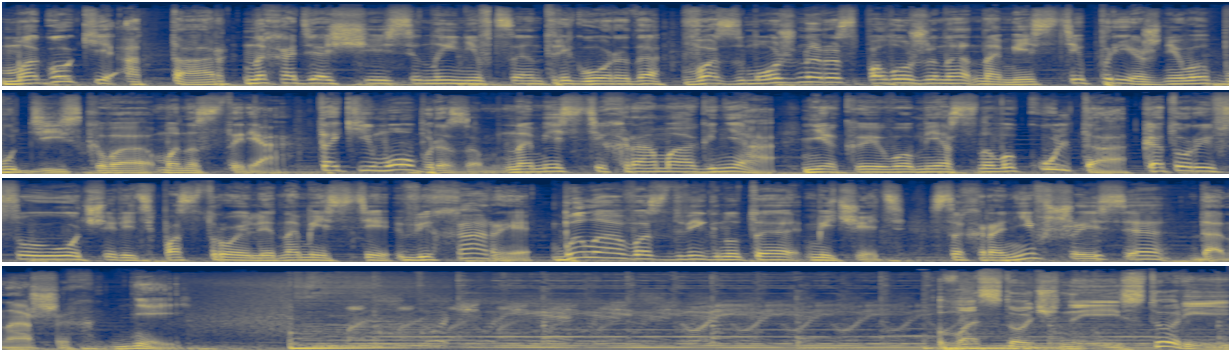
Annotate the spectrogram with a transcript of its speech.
Магоки-Аттар, находящаяся ныне в центре города, возможно, расположена на месте прежнего буддийского монастыря. Таким образом, на месте храма огня, некоего местного культа, который в свою очередь построили на месте Вихары, была воздвигнута мечеть, сохранившаяся до наших дней. Восточные истории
